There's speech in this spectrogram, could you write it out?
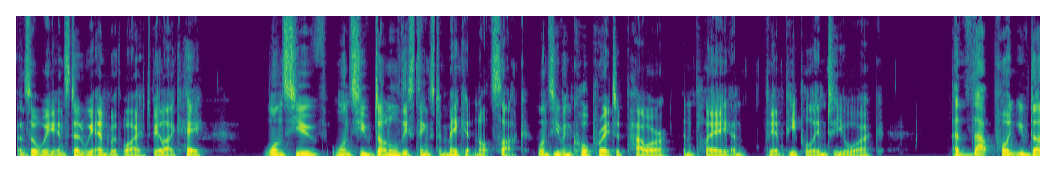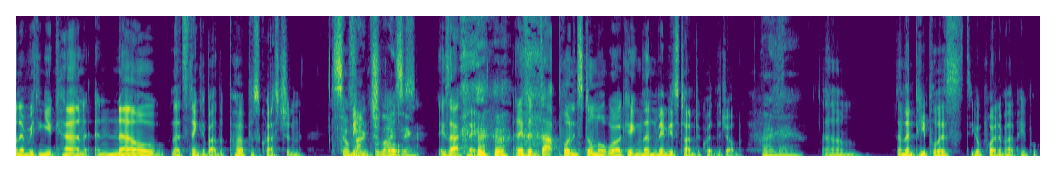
And so we instead we end with why to be like, "Hey, once you've once you've done all these things to make it not suck, once you've incorporated power and play and, and people into your work, at that point you've done everything you can, and now let's think about the purpose question." Self-actualizing, exactly. and if at that point it's still not working, then maybe it's time to quit the job. Okay. Um, and then people is your point about people.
